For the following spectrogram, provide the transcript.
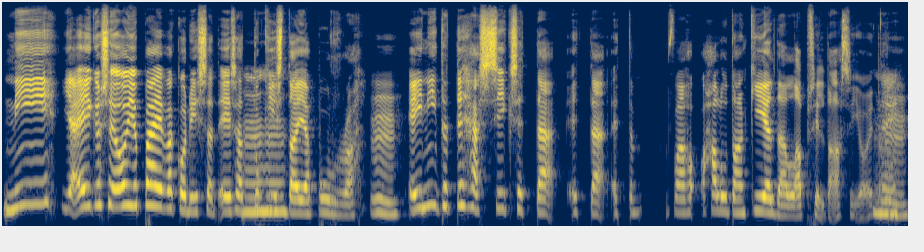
Niin, ja eikö se ole jo päiväkodissa, että ei saa mm-hmm. tukistaa ja purra? Mm. Ei niitä tehdä siksi, että, että, että vaan halutaan kieltää lapsilta asioita. Mm.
